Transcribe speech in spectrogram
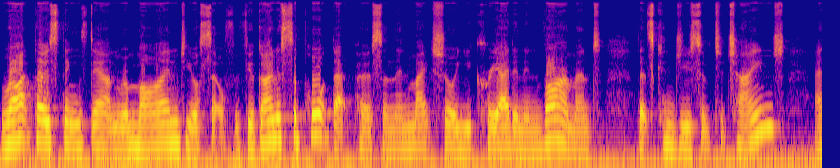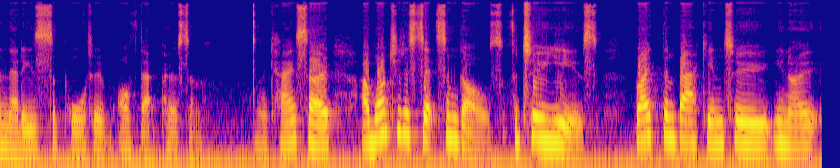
Write those things down. Remind yourself. If you're going to support that person, then make sure you create an environment that's conducive to change and that is supportive of that person. Okay, so I want you to set some goals for two years. Break them back into, you know,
